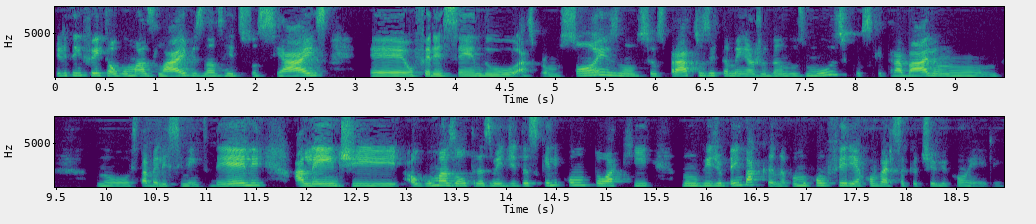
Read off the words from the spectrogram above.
Ele tem feito algumas lives nas redes sociais, é, oferecendo as promoções nos seus pratos e também ajudando os músicos que trabalham no, no estabelecimento dele, além de algumas outras medidas que ele contou aqui num vídeo bem bacana. Vamos conferir a conversa que eu tive com ele.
